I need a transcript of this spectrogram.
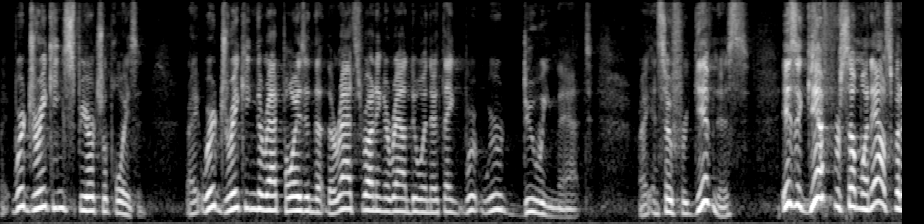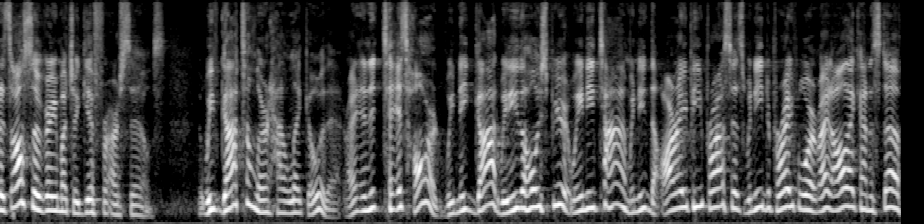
Right? We're drinking spiritual poison right? We're drinking the rat poison, the, the rat's running around doing their thing. We're, we're doing that, right? And so forgiveness is a gift for someone else, but it's also very much a gift for ourselves. We've got to learn how to let go of that, right? And it, it's hard. We need God. We need the Holy Spirit. We need time. We need the RAP process. We need to pray for it, right? All that kind of stuff.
